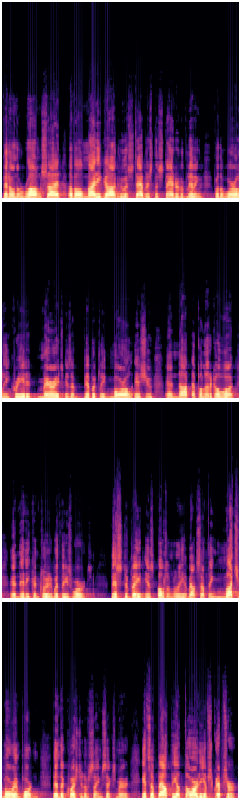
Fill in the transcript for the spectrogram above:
than on the wrong side of Almighty God, who established the standard of living for the world He created. Marriage is a biblically moral issue and not a political one. And then he concluded with these words. This debate is ultimately about something much more important than the question of same sex marriage. It's about the authority of Scripture.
